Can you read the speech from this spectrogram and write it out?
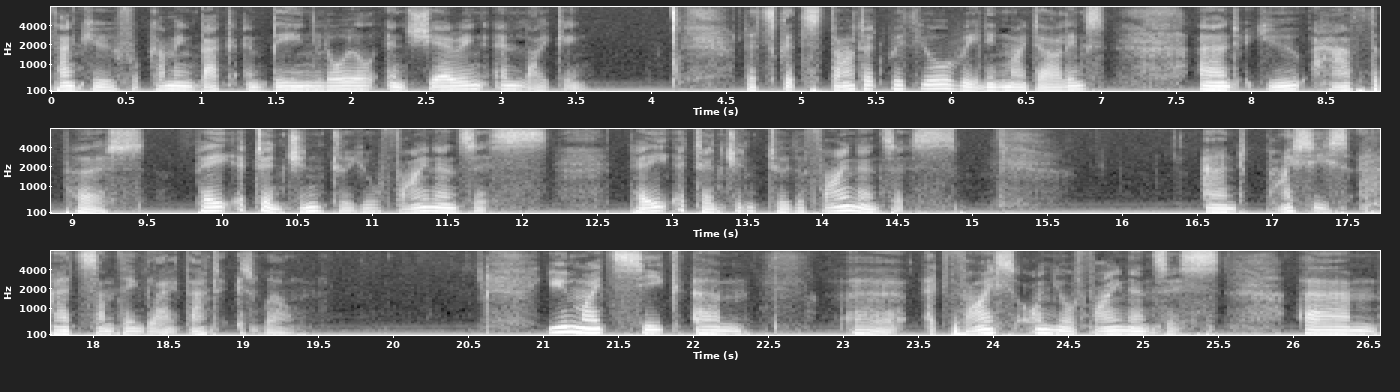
thank you for coming back and being loyal and sharing and liking. Let's get started with your reading, my darlings. And you have the purse. Pay attention to your finances. Pay attention to the finances. And Pisces had something like that as well. You might seek um, uh, advice on your finances um,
